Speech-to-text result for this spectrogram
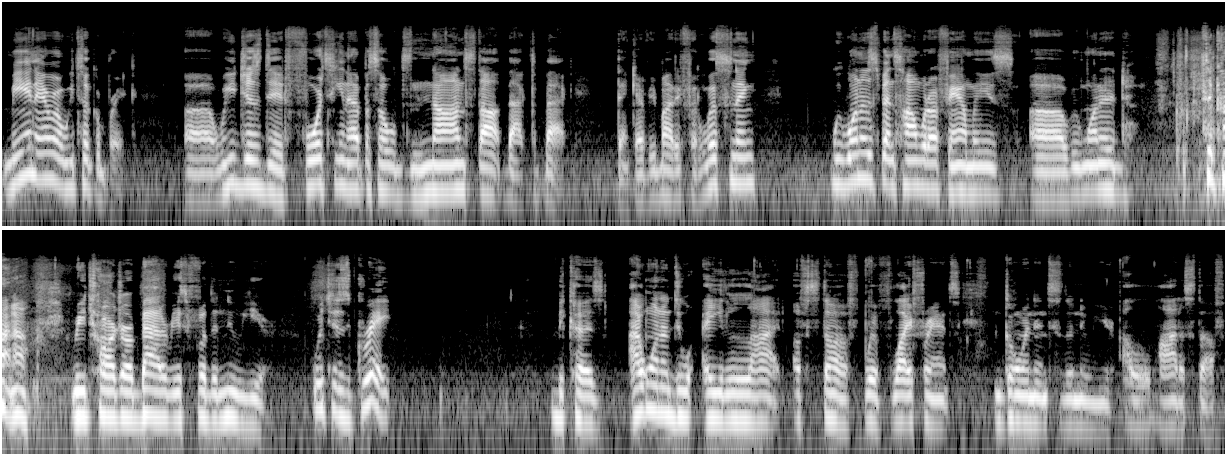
Me and Aaron, we took a break. Uh, we just did 14 episodes nonstop back to back. Thank everybody for listening. We wanted to spend time with our families. Uh, we wanted to kind of recharge our batteries for the new year, which is great because I want to do a lot of stuff with Life Rants going into the new year. A lot of stuff.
